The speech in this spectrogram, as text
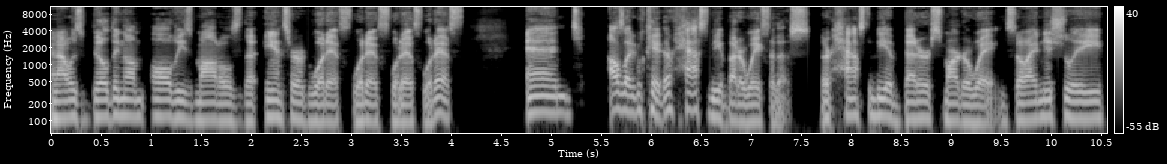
and I was building on all these models that answered what if, what if, what if, what if. And I was like, okay, there has to be a better way for this. There has to be a better, smarter way. And so I initially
